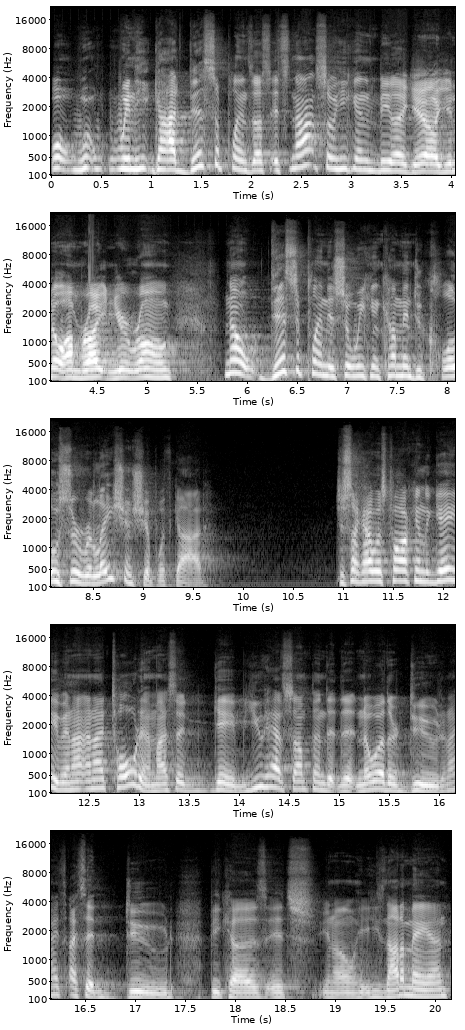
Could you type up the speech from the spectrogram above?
Well, when he, God disciplines us, it's not so he can be like, yeah, you know, I'm right and you're wrong. No, discipline is so we can come into closer relationship with God. Just like I was talking to Gabe, and I, and I told him, I said, Gabe, you have something that, that no other dude, and I, I said dude because it's, you know, he's not a man,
